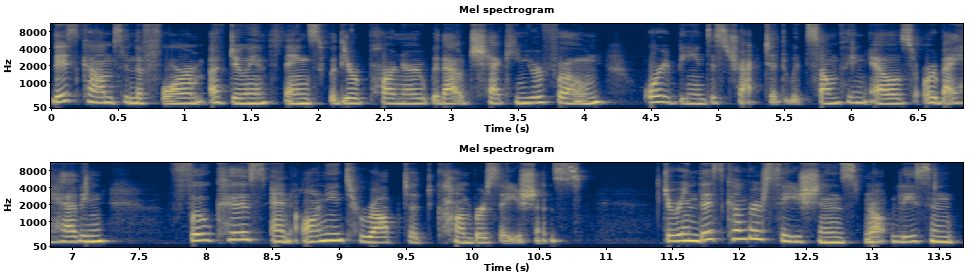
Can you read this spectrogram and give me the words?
This comes in the form of doing things with your partner without checking your phone or being distracted with something else or by having focused and uninterrupted conversations. During these conversations, not listen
